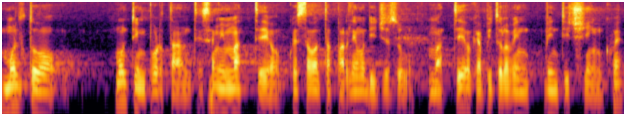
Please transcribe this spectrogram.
molto, molto importante. Siamo in Matteo, questa volta parliamo di Gesù, Matteo capitolo 25.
